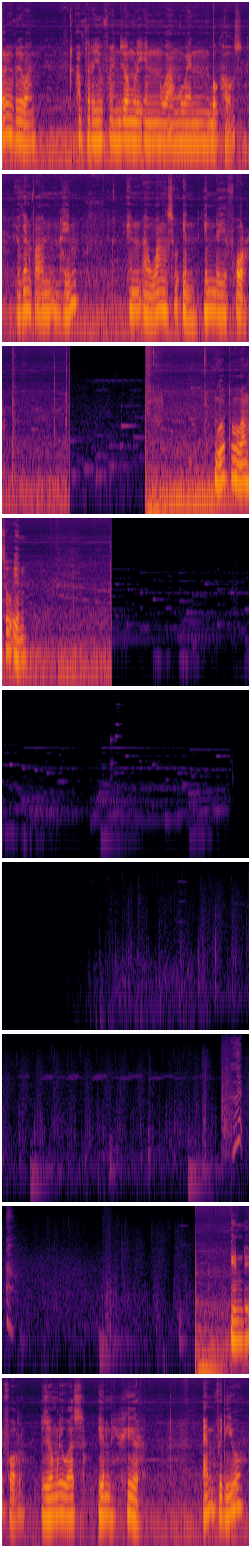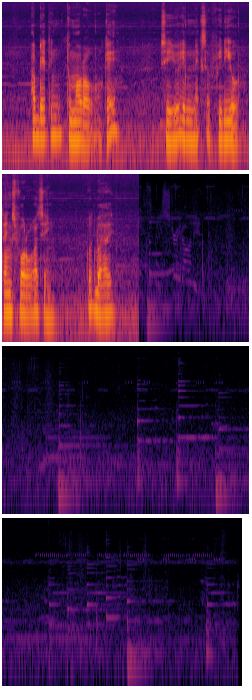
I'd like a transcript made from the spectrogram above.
Hello everyone. After you find Zhongli in Wang Wen book house, you can find him in a Wang Su Inn in day 4. Go to Wang Su Inn. In day 4, Zhongli was in here. And video updating tomorrow, okay? See you in next video. Thanks for watching. Goodbye.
